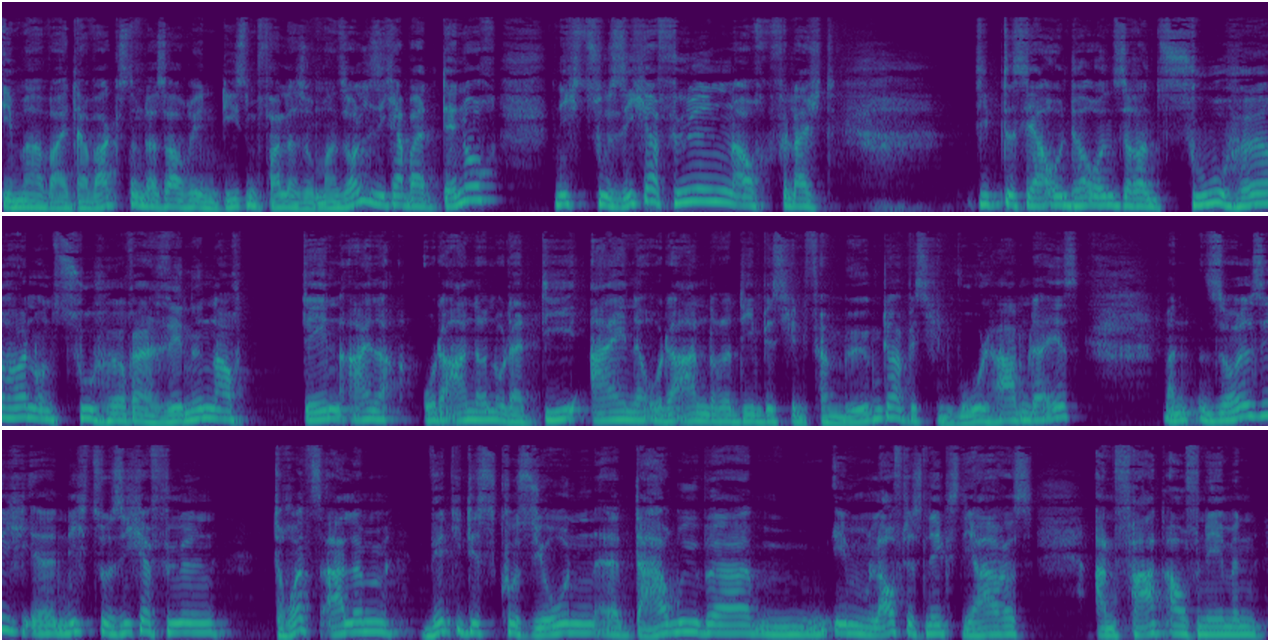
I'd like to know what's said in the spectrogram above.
immer weiter wachsen und das auch in diesem Falle so. Man soll sich aber dennoch nicht zu sicher fühlen, auch vielleicht gibt es ja unter unseren Zuhörern und Zuhörerinnen auch den eine oder anderen oder die eine oder andere, die ein bisschen vermögender, ein bisschen wohlhabender ist. Man soll sich äh, nicht so sicher fühlen. Trotz allem wird die Diskussion äh, darüber mm, im Laufe des nächsten Jahres an Fahrt aufnehmen.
